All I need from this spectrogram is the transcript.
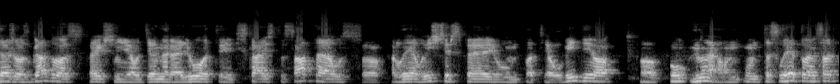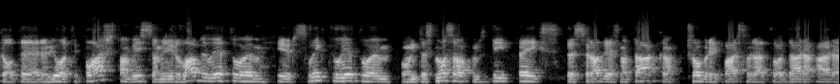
dažos gados pēkšņi jau ģenerē ļoti skaistus attēlus ar lielu izšķirtspēju un pat jau video. Un, nu, jā, un, un tas lietojums atkal ir ļoti plašs. Tam visam ir labi lietojumi, ir slikti lietojumi. Un tas nosaukums deepfakes tas radies no tā, ka šobrīd pārsvarā to dara ar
